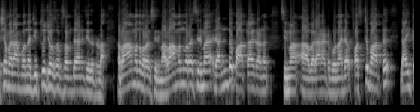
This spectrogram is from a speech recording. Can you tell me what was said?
ശേഷം വരാൻ പോകുന്ന ജിത്തു ജോസഫ് സംവിധാനം ചെയ്തിട്ടുള്ള റാം എന്ന് പറയുന്ന സിനിമ റാം എന്ന് പറയുന്ന സിനിമ രണ്ട് പാർട്ടായിട്ടാണ് സിനിമ വരാനായിട്ട് പോകുന്നത്. അതിന്റെ ഫസ്റ്റ് പാർട്ട് ലൈക്ക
